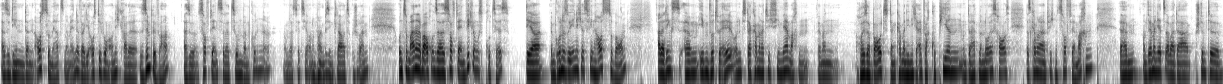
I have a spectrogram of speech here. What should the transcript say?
Also den dann auszumerzen am Ende, weil die Auslieferung auch nicht gerade simpel war. Also Softwareinstallation beim Kunden, ne? um das jetzt hier auch nochmal ein bisschen klarer zu beschreiben. Und zum anderen aber auch unser Softwareentwicklungsprozess, der im Grunde so ähnlich ist wie ein Haus zu bauen. Allerdings ähm, eben virtuell und da kann man natürlich viel mehr machen, wenn man Häuser baut, dann kann man die nicht einfach kopieren und dann hat man ein neues Haus. Das kann man natürlich mit Software machen. Ähm, und wenn man jetzt aber da bestimmte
